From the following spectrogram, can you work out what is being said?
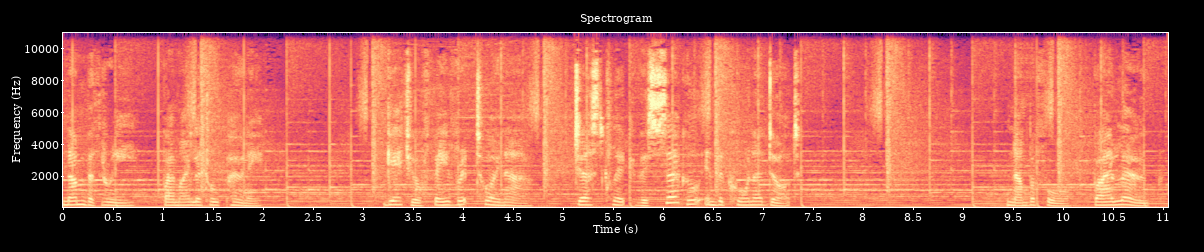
Number 3, by My Little Pony. Get your favorite toy now. Just click this circle in the corner dot. Number 4, by Elope.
